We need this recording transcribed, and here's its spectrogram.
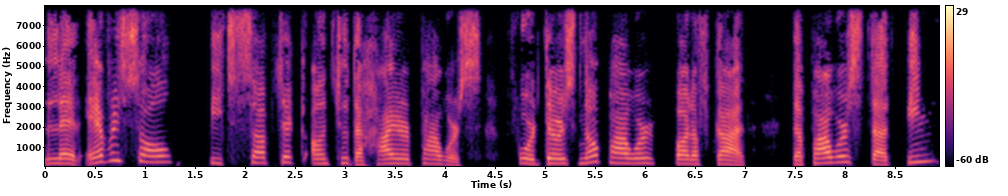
Let every soul be subject unto the higher powers, for there is no power but of God. The powers that be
